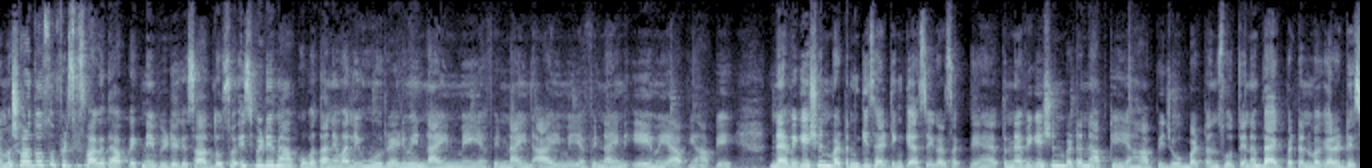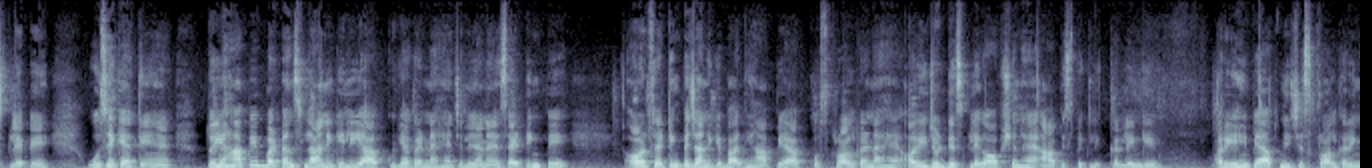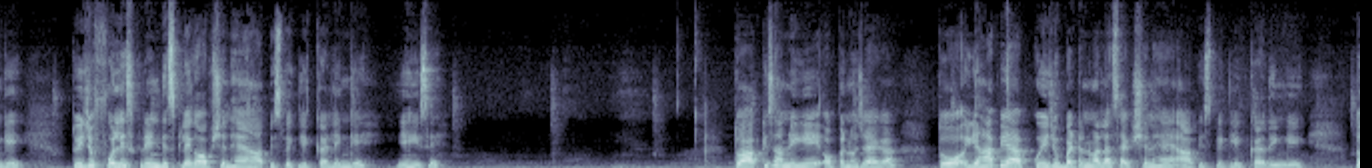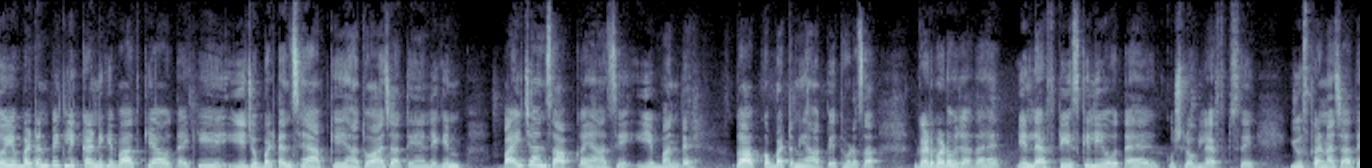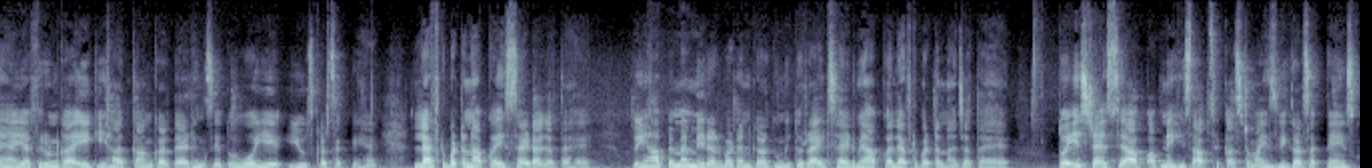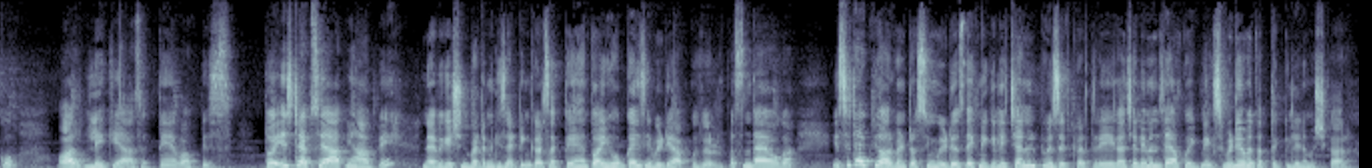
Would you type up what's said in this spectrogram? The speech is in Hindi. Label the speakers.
Speaker 1: नमस्कार दोस्तों, फिर से स्वागत है आपका एक नई वीडियो के साथ। दोस्तों, इस वीडियो में आपको बताने वाली हूँ रेडमी नाइन में या फिर नाइन आई में या फिर नाइन ए में आप यहाँ पे नेविगेशन बटन की सेटिंग कैसे कर सकते हैं। तो नेविगेशन बटन आपके यहाँ पे जो बटन्स होते हैं ना बैक बटन वगैरह डिस्प्ले पे, उसे कहते हैं। तो यहाँ पर बटन्स लाने के लिए आपको क्या करना है, चले जाना है सेटिंग पे और सेटिंग पे जाने के बाद यहाँ पे आपको स्क्रॉल करना है और ये जो डिस्प्ले का ऑप्शन है, आप इस पर क्लिक कर लेंगे। और यहीं पर आप नीचे स्क्रॉल करेंगे तो ये जो फुल स्क्रीन डिस्प्ले का ऑप्शन है, आप इस पर क्लिक कर लेंगे, यहीं से। तो आपके सामने ये ओपन हो जाएगा। तो यहाँ पे आपको ये जो बटन वाला सेक्शन है, आप इस पर क्लिक कर देंगे। तो ये बटन पे क्लिक करने के बाद क्या होता है कि ये जो बटन्स हैं, आपके यहाँ तो आ जाते हैं, लेकिन बाई चांस आपका यहाँ से ये बंद है। तो आपका बटन यहाँ पे थोड़ा सा गड़बड़ हो जाता है। ये लेफ्टीज के लिए होता है। कुछ लोग लेफ़्ट से यूज़ करना चाहते हैं या फिर उनका एक ही हाथ काम करता है ढंग से तो वो ये यूज़ कर सकते हैं। लेफ़्ट बटन आपका इस साइड आ जाता है। तो यहाँ पे मैं मिरर बटन कर दूँगी तो राइट साइड में आपका लेफ़्ट बटन आ जाता है। तो इस टाइप से आप अपने हिसाब से कस्टमाइज़ भी कर सकते हैं इसको और लेके आ सकते हैं वापस। तो इस टाइप से आप यहाँ पे नेविगेशन बटन की सेटिंग कर सकते हैं। तो आई होप गाइस ये वीडियो आपको ज़रूर पसंद आया होगा। इसी टाइप की और भी इंटरेस्टिंग वीडियोस देखने के लिए चैनल पर विज़िट करते रहिएगा। चलिए मिलते हैं आपको एक नेक्स्ट वीडियो में। तब तक के लिए नमस्कार।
